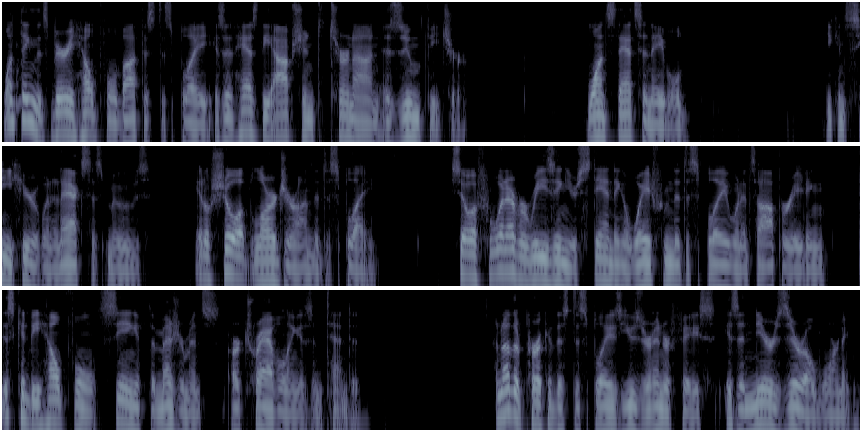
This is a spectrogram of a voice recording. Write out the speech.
One thing that's very helpful about this display is it has the option to turn on a zoom feature. Once that's enabled, you can see here when an axis moves, it'll show up larger on the display. So if for whatever reason you're standing away from the display when it's operating, this can be helpful seeing if the measurements are traveling as intended. Another perk of this display's user interface is a near zero warning.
